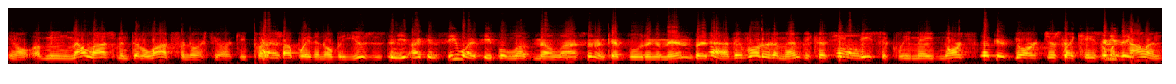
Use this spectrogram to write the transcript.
you know. I mean, Mel Lastman did a lot for North York. He put a subway that nobody uses. And I can see why people loved Mel Lastman and kept voting him in. But Yeah, they voted him in because he Well, basically made North look at York just like Hazel anything McCallion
